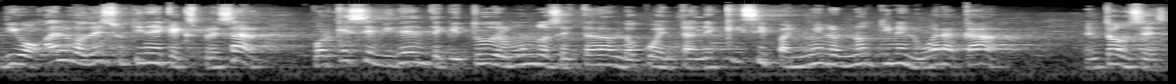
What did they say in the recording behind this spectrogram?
digo, algo de eso tiene que expresar, porque es evidente que todo el mundo se está dando cuenta de que ese pañuelo no tiene lugar acá. Entonces,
